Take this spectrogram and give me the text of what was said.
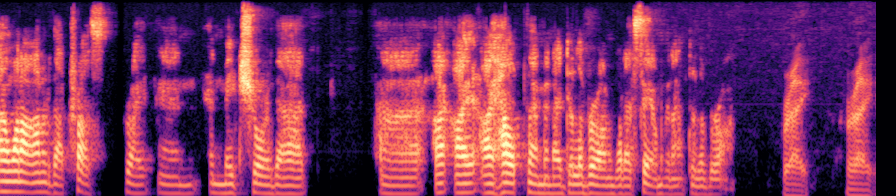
I want to honor that trust, right? And and make sure that uh, I, I I help them and I deliver on what I say I'm going to deliver on. Right. Right.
